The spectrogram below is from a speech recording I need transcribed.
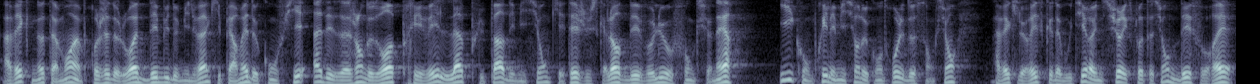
avec notamment un projet de loi début 2020 qui permet de confier à des agents de droit privé la plupart des missions qui étaient jusqu'alors dévolues aux fonctionnaires, y compris les missions de contrôle et de sanction, avec le risque d'aboutir à une surexploitation des forêts,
